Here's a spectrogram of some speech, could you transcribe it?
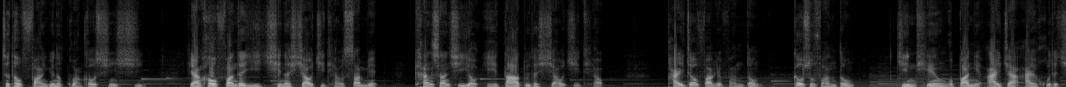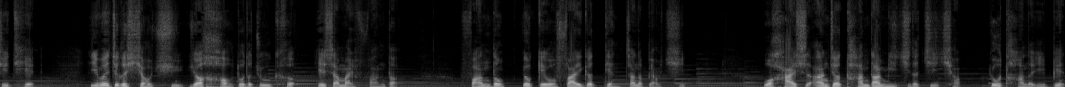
这套房源的广告信息，然后放在以前的小纸条上面，看上去有一大堆的小纸条，拍照发给房东，告诉房东。今天我帮你挨家挨户的去贴，因为这个小区有好多的租客也想买房的。房东又给我发一个点赞的表情。我还是按照谈单秘籍的技巧又谈了一遍，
